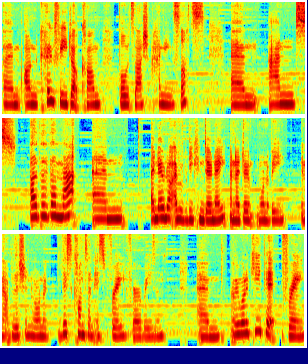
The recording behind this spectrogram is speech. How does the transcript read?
um, on kofi.com forward slash hanging sloths. Um, and other than that, um, I know not everybody can donate, and I don't want to be in that position. To, this content is free for a reason. Um, and we want to keep it free.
